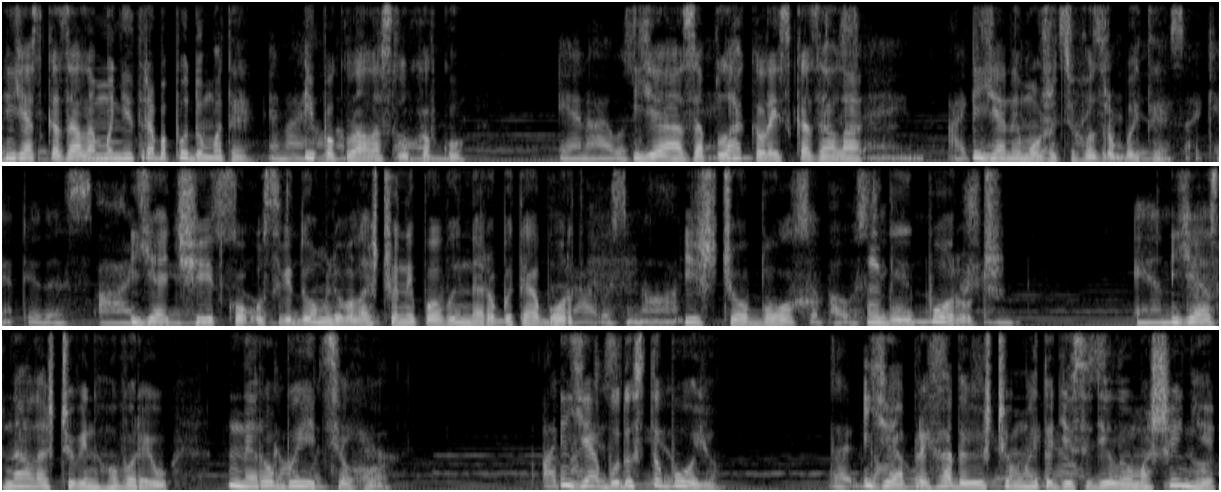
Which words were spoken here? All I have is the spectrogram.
Я сказала, мені треба подумати, і поклала слухавку. Я заплакала і сказала, я не можу цього зробити. Я чітко усвідомлювала, що не повинна робити аборт, і що Бог був поруч. Я знала, що він говорив: не роби цього. Я буду з тобою. Я пригадую, що ми тоді сиділи у машині,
